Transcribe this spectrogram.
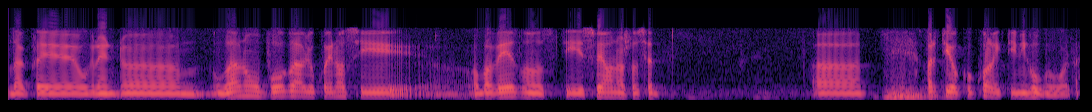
dakle, uglavnom u poglavlju koje nosi obaveznost i sve ono što se uh, vrti oko kolektivnih ugovora.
